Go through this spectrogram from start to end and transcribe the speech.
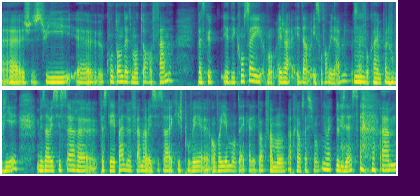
euh, je suis euh, contente d'être mentor en femme parce que il y a des conseils bon déjà ils sont formidables ça Mm. faut quand même pas l'oublier. Mes investisseurs euh, parce qu'il n'y avait pas de femmes investisseurs à qui je pouvais euh, envoyer mon deck à l'époque enfin mon ma présentation ouais. de business. Euh,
